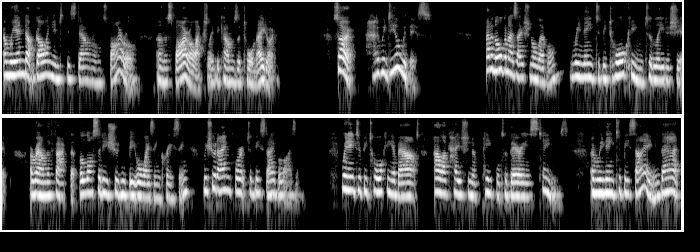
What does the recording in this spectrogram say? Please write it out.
and we end up going into this downward spiral and the spiral actually becomes a tornado. So how do we deal with this? At an organizational level, we need to be talking to leadership around the fact that velocity shouldn't be always increasing. We should aim for it to be stabilizing. We need to be talking about allocation of people to various teams. And we need to be saying that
